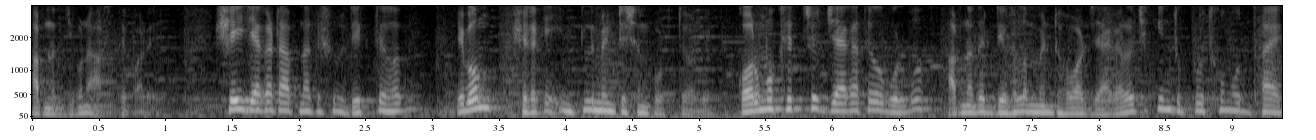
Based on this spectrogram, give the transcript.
আপনার জীবনে আসতে পারে। সেই জায়গাটা আপনাকে শুধু দেখতে হবে এবং সেটাকে ইমপ্লিমেন্টেশন করতে হবে। কর্মক্ষেত্রের জায়গাতেও বলব, আপনাদের ডেভেলপমেন্ট হওয়ার জায়গা রয়েছে, কিন্তু প্রথম অধ্যায়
